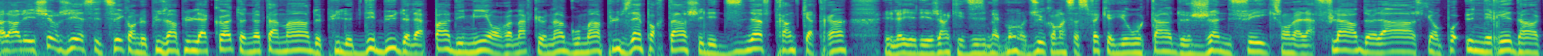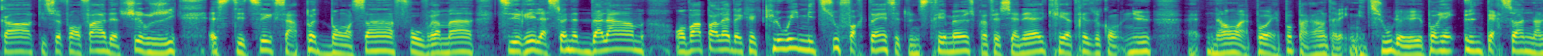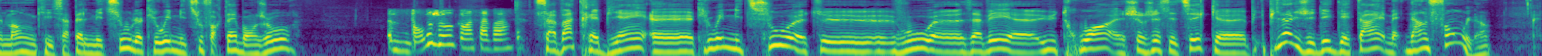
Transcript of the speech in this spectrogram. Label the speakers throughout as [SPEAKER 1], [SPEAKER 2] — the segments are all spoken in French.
[SPEAKER 1] Alors, les chirurgies esthétiques ont de plus en plus la cote, notamment depuis le début de la pandémie. On remarque un engouement plus important chez les 19-34 ans. Et là, il y a des gens qui disent, mais mon Dieu, comment ça se fait qu'il y a autant de jeunes filles qui sont à la fleur de l'âge, qui n'ont pas une ride encore, qui se font faire de la chirurgie esthétique. Ça n'a pas de bon sens. faut vraiment tirer la sonnette d'alarme. On va en parler avec Chloé Mitsou-Fortin. C'est une streameuse professionnelle, créatrice de contenu. Euh, non, elle n'est pas, pas parente avec Mitsou. Une personne dans le monde qui s'appelle Mitsou. Le Chloé Mitsou-Fortin, bonjour.
[SPEAKER 2] Bonjour, comment ça va?
[SPEAKER 1] Ça va très bien. Euh, Chloé Mitsou, euh, tu, vous euh, avez eu trois chirurgies esthétiques. Puis là, j'ai des détails, mais dans le fond, là,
